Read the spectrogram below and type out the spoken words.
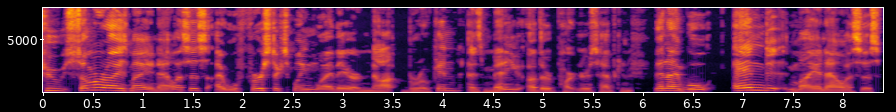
To summarize my analysis, I will first explain why they are not broken, as many other partners have. Then I will end my analysis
